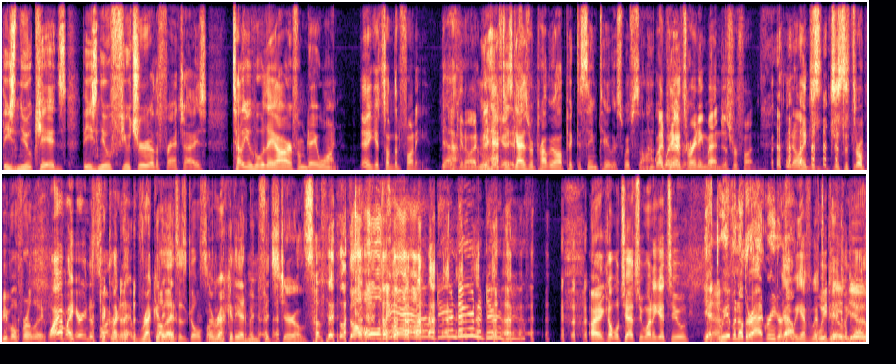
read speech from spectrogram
these new kids, these new future of the franchise tell you who they are from day one. Yeah, you get something funny. Yeah, Like, you know, i I'd mean, half like, these a- guys would probably all pick the same Taylor Swift song. I'd pick "It's Raining Men" just for fun. You know, like just just to throw people for a loop. Why am I hearing this song Pick like right that wreck of oh, the that's Ed- his goal song. The wreck of the Edmund Fitzgerald, something like the whole All right, a couple chats we want to get to. yeah, Do we have another ad read or Yeah, no? we have. We, have We do, one. yes.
